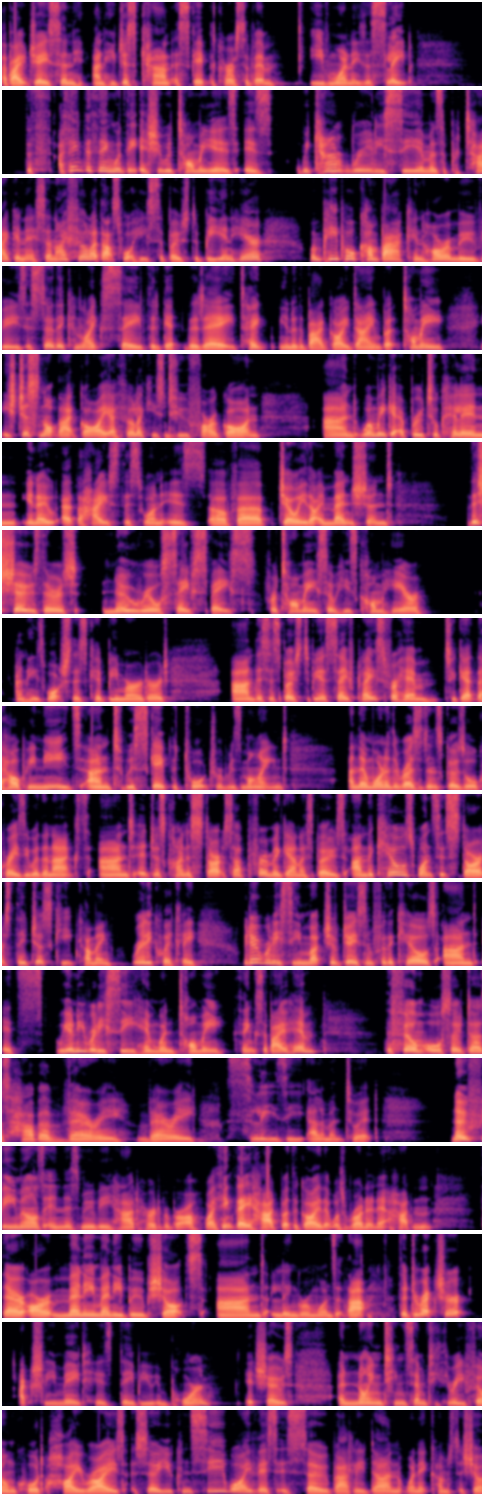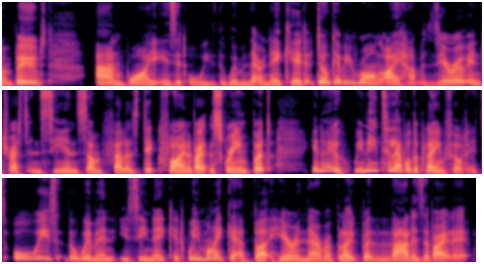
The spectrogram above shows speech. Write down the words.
about Jason, and he just can't escape the curse of him, even when he's asleep. Th- I think the thing with the issue with Tommy is, is we can't really see him as a protagonist, and I feel like that's what he's supposed to be in here when people come back in horror movies, it's so they can like save the get the day, take you know the bad guy down. But Tommy, he's just not that guy. I feel like he's too far gone. And when we get a brutal killing, you know, at the house, this one is of uh, Joey that I mentioned. This shows there's no real safe space for Tommy, so he's come here and he's watched this kid be murdered. And this is supposed to be a safe place for him to get the help he needs and to escape the torture of his mind and then one of the residents goes all crazy with an axe and it just kind of starts up for him again i suppose and the kills once it starts they just keep coming really quickly we don't really see much of jason for the kills and it's we only really see him when tommy thinks about him the film also does have a very very sleazy element to it no females in this movie had heard of a bra well i think they had but the guy that was running it hadn't there are many, many boob shots and lingering ones at that. The director actually made his debut in porn, it shows, a 1973 film called High Rise. So you can see why this is so badly done when it comes to showing boobs. And why is it always the women that are naked? Don't get me wrong, I have zero interest in seeing some fella's dick flying about the screen, but you know, we need to level the playing field. It's always the women you see naked. We might get a butt here and there a bloke, but that is about it.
